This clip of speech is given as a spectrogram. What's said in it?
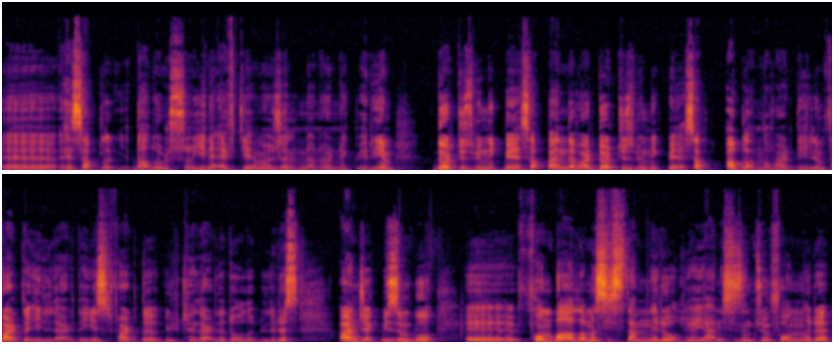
e, hesapla daha doğrusu yine FTM özelinden örnek vereyim. 400 binlik bir hesap bende var. 400 binlik bir hesap ablamda var diyelim. Farklı illerdeyiz. Farklı ülkelerde de olabiliriz. Ancak bizim bu e, fon bağlama sistemleri oluyor. Yani sizin tüm fonları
